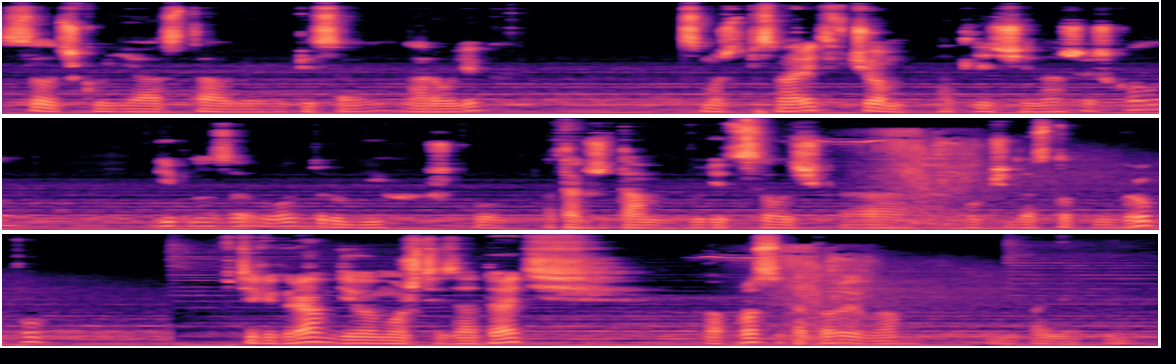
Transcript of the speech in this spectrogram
Ссылочку я оставлю в описании на ролик. Сможете посмотреть, в чем отличие нашей школы гипноза от других школ. А также там будет ссылочка в общедоступную группу в Телеграм, где вы можете задать вопросы, которые вам непонятны.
